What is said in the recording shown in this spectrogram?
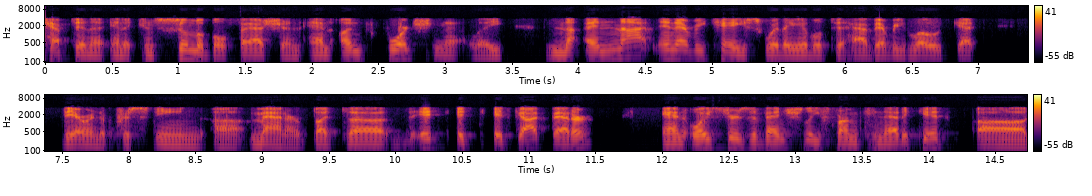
kept in a, in a consumable fashion. And unfortunately, not, and not in every case were they able to have every load get there in a pristine uh, manner. But uh, it, it it got better, and oysters eventually from Connecticut, uh,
